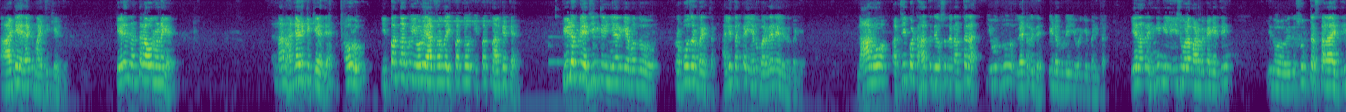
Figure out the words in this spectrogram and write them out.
ಆರ್ ಟಿ ಐದಾಗ ಮಾಹಿತಿ ಕೇಳಿದೆ ಕೇಳಿದ ನಂತರ ಅವರು ನನಗೆ, ನಾನು ಹನ್ನೆರಡಕ್ಕೆ ಕೇಳಿದೆ. ಅವರು ಇಪ್ಪತ್ನಾಲ್ಕು, ಏಳು, ಎರಡು ಸಾವಿರದ ಇಪ್ಪತ್ನೂ, ಇಪ್ಪತ್ನಾಲ್ಕಕ್ಕೆ ಪಿ ಡಬ್ಲ್ಯೂ ಎಕ್ಸಿಕ್ಯೂಟಿವ್ ಇಂಜಿನಿಯರ್ಗೆ ಒಂದು ಪ್ರಪೋಸರ್ ಬರೀತಾರೆ ಅಲ್ಲಿ ತನಕ ಏನು ಬರದೇನೆ ಇಲ್ಲ ಇದ್ರ ಬಗ್ಗೆ. ನಾನು ಅರ್ಜಿ ಕೊಟ್ಟ ಹತ್ತು ದಿವಸದ ನಂತರ ಇವ್ರದ್ದು ಲೆಟರ್ ಇದೆ ಪಿ ಡಬ್ಲ್ಯೂ ಡಿ ಇವರಿಗೆ ಬರೀತಾರೆ ಏನಂದ್ರೆ ಹಿಂಗೆ ಇಲ್ಲಿ ಈಜುಗೊಳ ಮಾಡ್ಬೇಕಾಗೈತಿ. ಇದು ಇದು ಸೂಕ್ತ ಸ್ಥಳ ಐತಿ.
